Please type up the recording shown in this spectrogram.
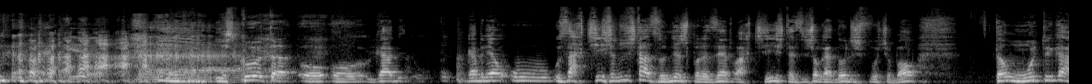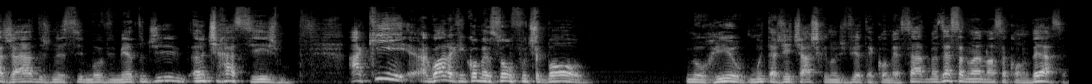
Escuta, o, o Gabi- Gabriel, o- os artistas nos Estados Unidos, por exemplo, artistas e jogadores de futebol estão muito engajados nesse movimento de antirracismo. Aqui, agora que começou o futebol no Rio, muita gente acha que não devia ter começado, mas essa não é a nossa conversa.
